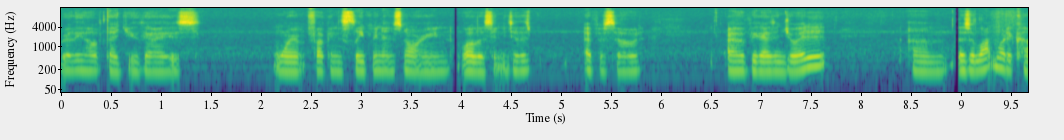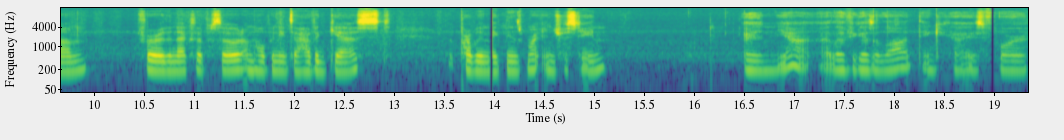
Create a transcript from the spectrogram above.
really hope that you guys weren't fucking sleeping and snoring while listening to this episode. I hope you guys enjoyed it. Um, there's a lot more to come for the next episode. I'm hoping to have a guest, probably make things more interesting. And yeah, I love you guys a lot. Thank you guys for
